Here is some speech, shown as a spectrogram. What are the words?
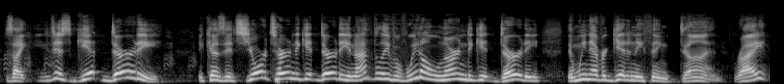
it's like, you just get dirty because it's your turn to get dirty. And I believe if we don't learn to get dirty, then we never get anything done, right?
